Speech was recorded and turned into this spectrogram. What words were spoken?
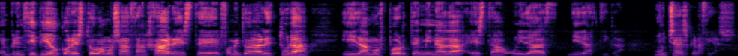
en principio con esto vamos a zanjar este, el fomento de la lectura y damos por terminada esta unidad didáctica. Muchas gracias.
